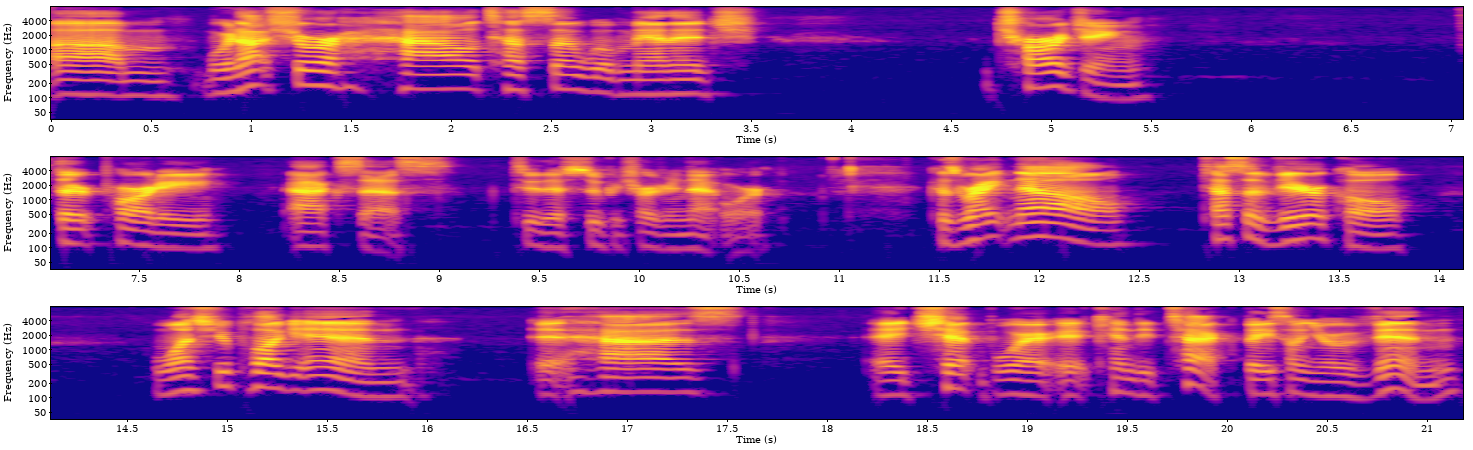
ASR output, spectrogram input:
um, we're not sure how Tesla will manage charging third-party access to their supercharger network. Because right now, Tesla vehicle, once you plug in, it has a chip where it can detect based on your VIN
